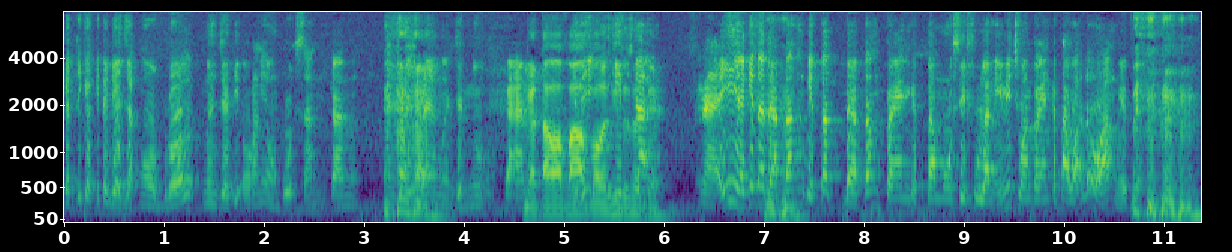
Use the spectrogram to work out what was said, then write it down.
ketika kita diajak ngobrol menjadi orang yang membosankan menjadi orang yang menjenuhkan. Nggak tahu apa-apa gitu saja nah iya kita datang kita datang pengen ketemu si Fulan ini cuma pengen ketawa doang gitu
